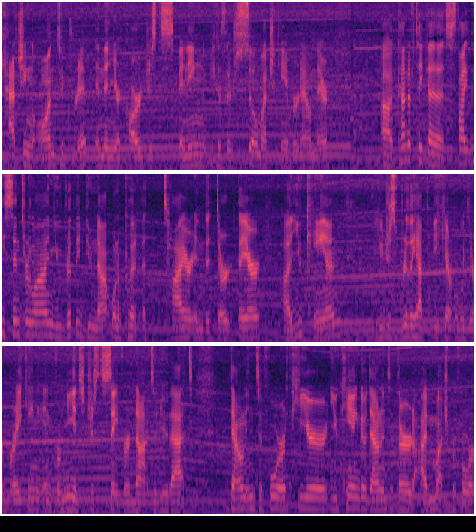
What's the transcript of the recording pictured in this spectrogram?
catching onto grip and then your car just spinning because there's so much camber down there. Uh, kind of take a slightly center line. You really do not want to put a tire in the dirt there. Uh, you can. You just really have to be careful with your braking. And for me, it's just safer not to do that. Down into fourth here, you can go down into third. I much prefer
